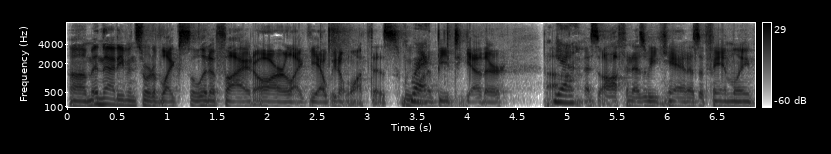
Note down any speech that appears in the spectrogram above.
um, and that even sort of like solidified our like yeah we don't want this we Right. want to be together um, Yeah. as often as we can as a family.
